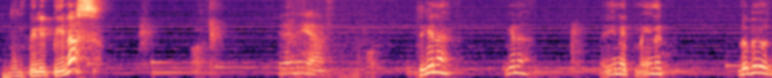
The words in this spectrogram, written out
buong Pilipinas. Renny ah. Sige na. Sige na. Mainit, mainit. Ano ba yun?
